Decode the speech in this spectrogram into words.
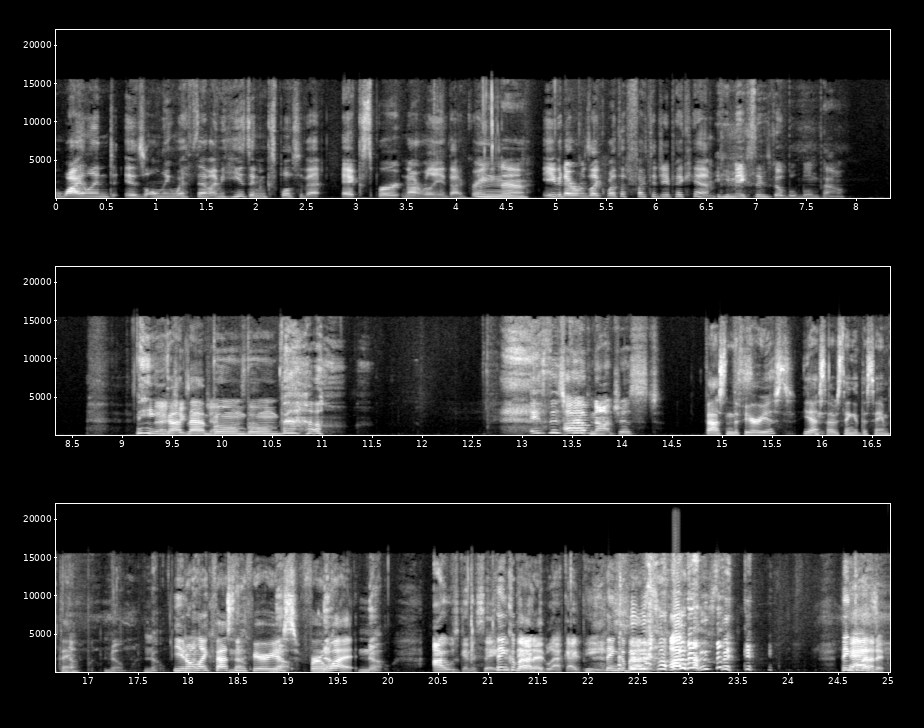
Wyland is only with them. I mean, he's an explosive e- expert, not really that great. No. Even everyone's like, "What the fuck did you pick him?" He makes things go boom boom pow. He That got that got boom, Ma boom, pow. Is this group Um, not just Fast and the Furious? Yes, I was thinking the same thing. no, no, no? You don't no, like Fast and the Furious no, for no, what? No, I was gonna say Think about it. Black Eyed Peas. Think about it. I was thinking. Think Kaz about it.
